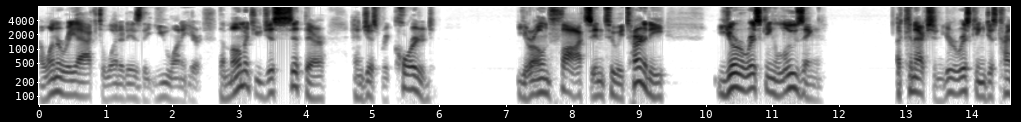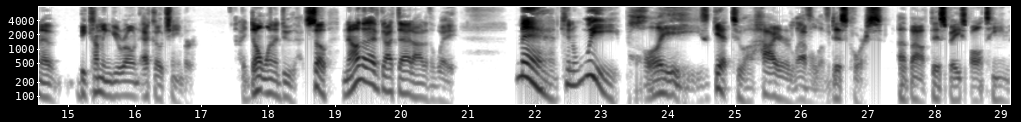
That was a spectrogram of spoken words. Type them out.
I want to react to what it is that you want to hear. The moment you just sit there and just record your own thoughts into eternity, you're risking losing a connection. You're risking just kind of becoming your own echo chamber. I don't want to do that. So now that I've got that out of the way, man, can we please get to a higher level of discourse about this baseball team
